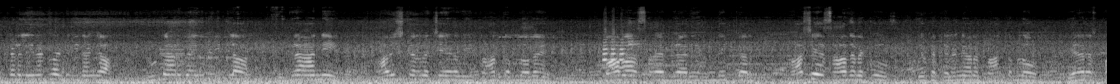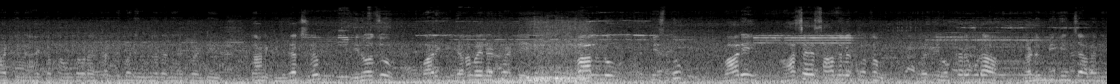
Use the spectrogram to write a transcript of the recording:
ఎక్కడ లేనటువంటి విధంగా నూట అరవై ఐదు ఫీట్ల విగ్రహాన్ని ఆవిష్కరణ చేయడం ఈ ప్రాంతంలోనే బాబాసాహెబ్ గారి అంబేద్కర్ ఆశయ సాధనకు ఈ యొక్క తెలంగాణ ప్రాంతంలో ఏఆర్ఎస్ పార్టీ నాయకత్వం కూడా కట్టుబడి ఉన్నదనేటువంటి దానికి నిదర్శనం. ఈరోజు వారికి ఘనమైనటువంటి నివాళులు అర్పిస్తూ వారి ఆశయ సాధన కోసం ప్రతి ఒక్కరు కూడా నడుం బిగించాలని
